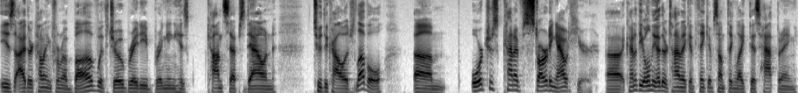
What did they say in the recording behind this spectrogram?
is either coming from above, with Joe Brady bringing his concepts down to the college level, um, or just kind of starting out here. Uh, kind of the only other time I can think of something like this happening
